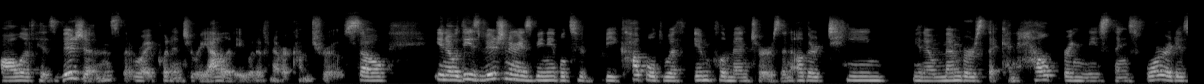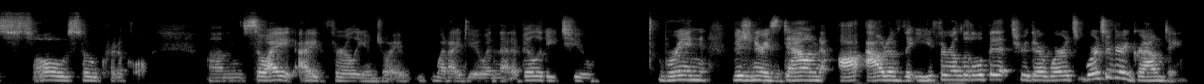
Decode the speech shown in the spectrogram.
all of his visions that Roy put into reality would have never come true. So, you know, these visionaries being able to be coupled with implementers and other team, you know, members that can help bring these things forward is so, so critical. Um, so I, I thoroughly enjoy what I do and that ability to bring visionaries down out of the ether a little bit through their words. Words are very grounding.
